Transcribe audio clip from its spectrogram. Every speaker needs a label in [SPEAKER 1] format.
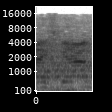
[SPEAKER 1] guys, get out.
